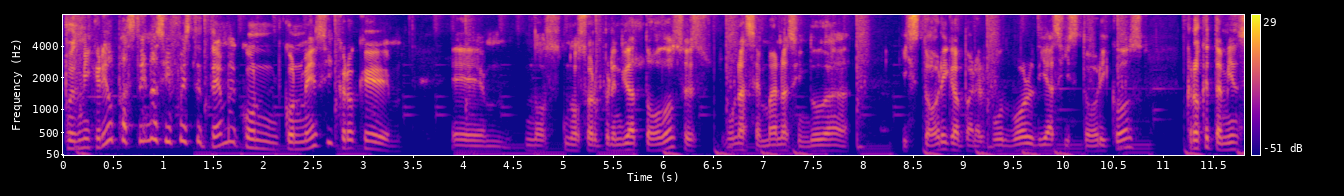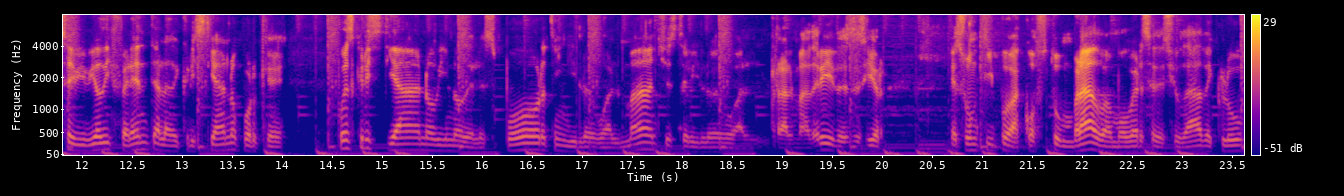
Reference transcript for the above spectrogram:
pues mi querido Pastena, así fue este tema con, con Messi. Creo que eh, nos, nos, sorprendió a todos. Es una semana sin duda histórica para el fútbol, días históricos. Creo que también se vivió diferente a la de Cristiano porque pues Cristiano vino del Sporting y luego al Manchester y luego al Real Madrid. Es decir, es un tipo acostumbrado a moverse de ciudad, de club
